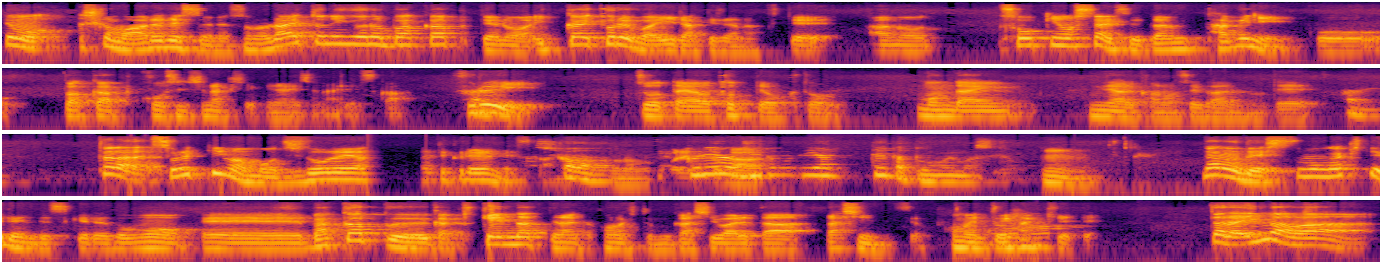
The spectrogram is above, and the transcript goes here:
でも、しかもあれですよね。そのライトニングのバックアップっていうのは一回取ればいいだけじゃなくて、あの、送金をしたりするたびたびに、こう、バックアップ更新しなくちゃいけないじゃないですか。古い状態を取っておくと問題になる可能性があるので、はい。ただ、それって今もう自動でやってくれるんですか？確かこれは自動でやってたと思いますよ。うん。なので質問が来てるんですけれども、えー、バックアップが危険だってなんかこの人昔言われたらしいんですよ。コメントが来てて。ただ今は、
